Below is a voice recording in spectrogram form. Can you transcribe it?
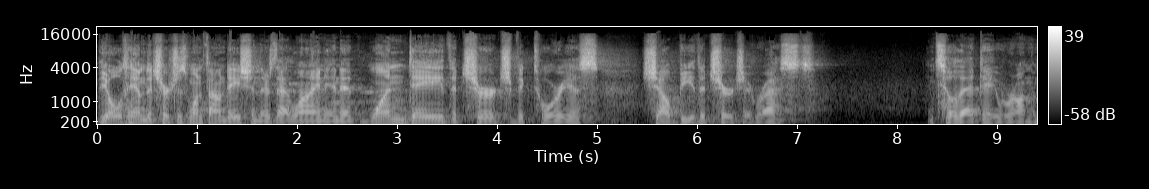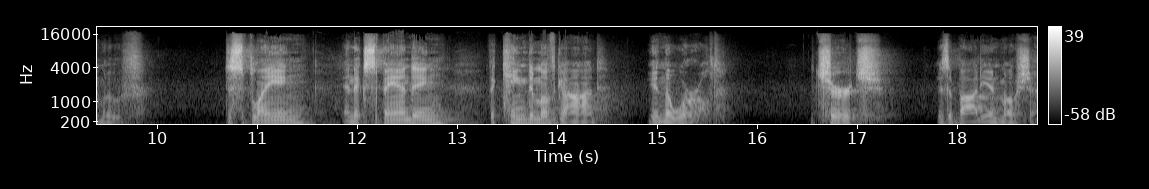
The old hymn, The Church is One Foundation, there's that line in it One day the church victorious shall be the church at rest. Until that day, we're on the move, displaying and expanding the kingdom of God in the world. The church is a body in motion.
